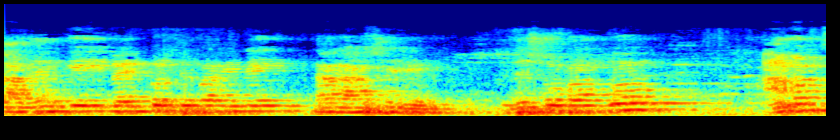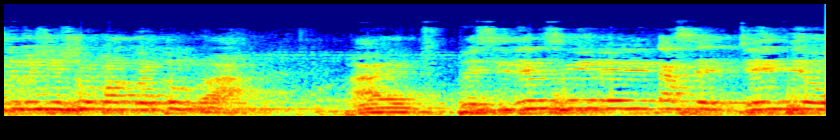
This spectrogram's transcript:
তাদেরকে ইনভাইট করতে পারি নাই, তারা আসেনি। যে সৌভাগ্য, আমার চেয়ে বেশি সৌভাগ্য তোমরা। প্রেসিডেন্ট সেক্রেটারির কাছে যেতেও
